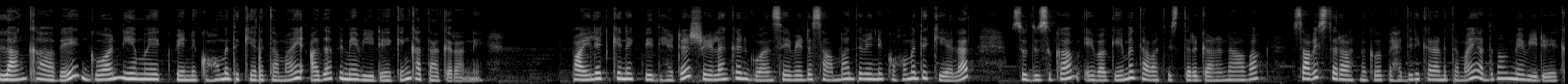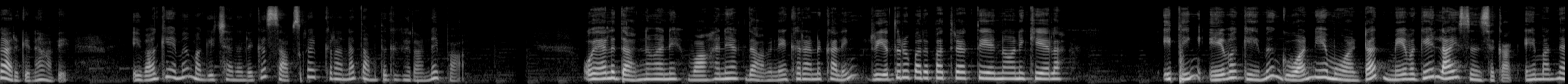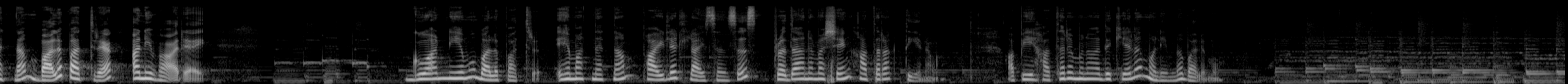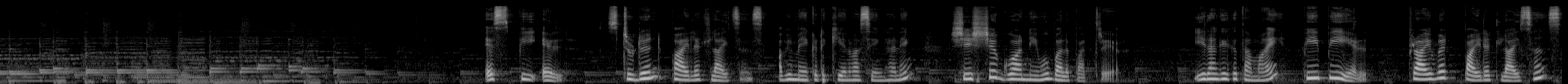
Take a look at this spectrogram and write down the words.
ලංකාවේ ගුවන් නියමුවෙක් වෙන්නේ කොහොමද කියලා තමයි අද අපි මේ වීඩියෝ එකෙන් කතා කරන්නේ. පයිලට් කෙනෙක් විදිහට ශ්‍රී ලංකන් ගුවන් සේවයට සම්බන්ධ වෙන්නේ කොහොමද කියලත් සුදුසුකම් ඒ වගේම තවත් විස්තර ගණනාවක් සවිස්තරාත්මකව පැහැදිලි කරන්න තමයි අද මම මේ වීඩියෝ එක අරගෙන ආවේ. ඒ වගේම මගේ channel එක subscribe කරන්නත් අමතක කරන්න එපා. ඔයාලා දන්නවනේ වාහනයක් ධාවනය කරන්න කලින් රියදුරු බරපත්‍රයක් තියෙන්න ඕනේ කියලා. ඉතින් ඒ වගේම ගුවන් නියමුවන්ටත් මේ වගේ ලයිසන්ස් එකක් එහෙමත් නැත්නම් බලපත්‍රයක් අනිවාර්යයි. ගුවන් නියමු බලපත්‍ර එහෙමත් නැත්නම් පයිලට් ලයිසන්සස් ප්‍රධාන වශයෙන් හතරක් තියෙනවා. අපි හතර මොනවද කියලා මුලින්ම බලමු. SPL Student Pilot License අපි මේකට කියනවා සිංහලෙන් ශිෂ්‍ය ගුවන් නියමු බලපත්‍රය. ඊළඟ එක තමයි PPL Private Pilot License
